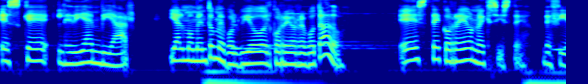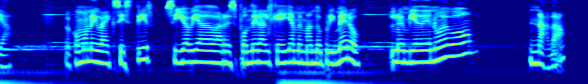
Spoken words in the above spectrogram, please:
es que le di a enviar y al momento me volvió el correo rebotado, este correo no existe, decía. Pero ¿cómo no iba a existir si yo había dado a responder al que ella me mandó primero? Lo envié de nuevo, nada.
